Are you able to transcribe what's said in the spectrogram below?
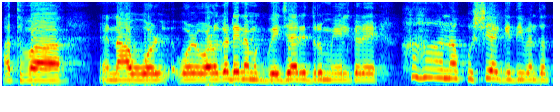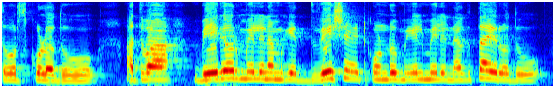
ಅಥವಾ ನಾವು ಒಳ, ಒಳ್- ಒಳಗಡೆ ನಮಗೆ ಬೇಜಾರಿದ್ರು ಮೇಲ್ಗಡೆ, ಹಾಂ ನಾವು ಖುಷಿಯಾಗಿದ್ದೀವಿ ಅಂತ ತೋರಿಸ್ಕೊಳ್ಳೋದು. ಅಥವಾ ಬೇರೆಯವ್ರ ಮೇಲೆ ನಮಗೆ ದ್ವೇಷ ಇಟ್ಕೊಂಡು ಮೇಲ್ಮೇಲೆ ನಗ್ತಾ ಇರೋದು.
